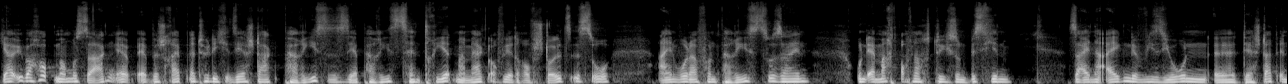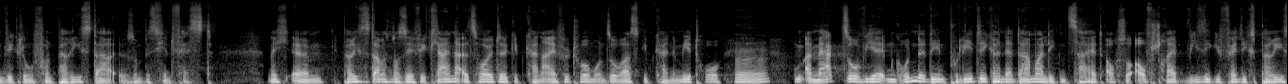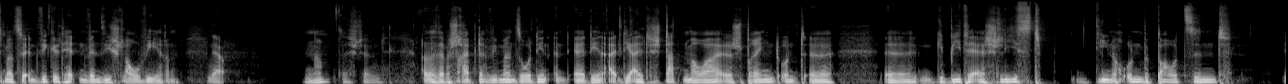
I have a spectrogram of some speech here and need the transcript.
Ja, überhaupt, man muss sagen, er, er beschreibt natürlich sehr stark Paris, es ist sehr Paris zentriert, man merkt auch, wie er darauf stolz ist, so Einwohner von Paris zu sein. Und er macht auch natürlich so ein bisschen seine eigene Vision äh, der Stadtentwicklung von Paris da so ein bisschen fest. Nicht? Ähm, Paris ist damals noch sehr viel kleiner als heute, gibt keinen Eiffelturm und sowas, gibt keine Metro. Mhm. Und man merkt so, wie er im Grunde den Politikern der damaligen Zeit auch so aufschreibt, wie sie gefälligst Paris mal so entwickelt hätten, wenn sie schlau wären. Ja. Ne? Das stimmt. Also da beschreibt er, wie man so den, äh, den, die alte Stadtmauer äh, sprengt und äh, äh, Gebiete erschließt, die noch unbebaut sind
